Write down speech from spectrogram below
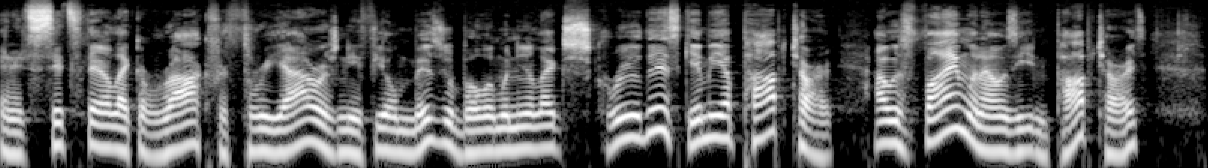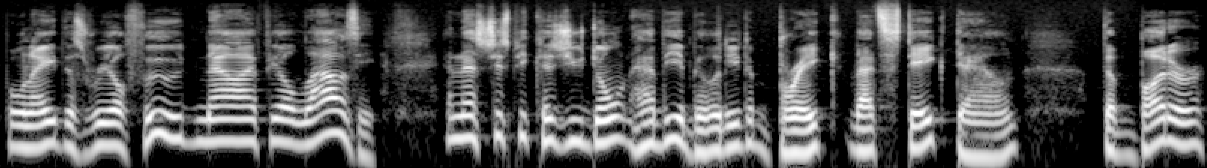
and it sits there like a rock for three hours and you feel miserable. And when you're like, screw this, give me a Pop Tart. I was fine when I was eating Pop Tarts, but when I eat this real food, now I feel lousy. And that's just because you don't have the ability to break that steak down. The butter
